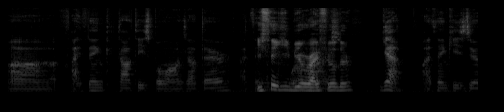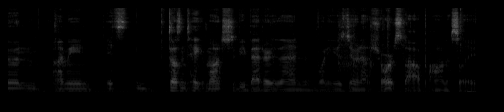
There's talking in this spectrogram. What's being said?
Uh, I think Tatis belongs out there. I think You think he'd be a right Myers- fielder? Yeah, I think he's doing. I mean, it's doesn't take much to be better than what he was doing at shortstop. Honestly,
